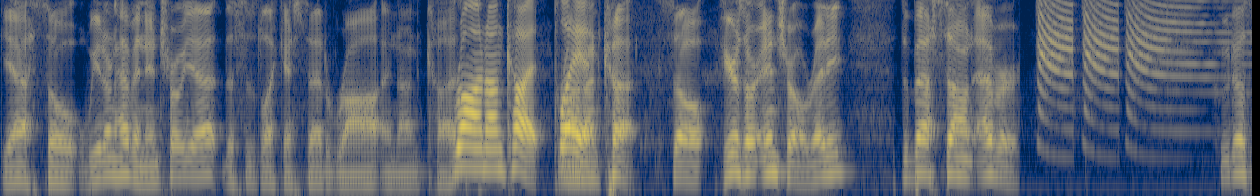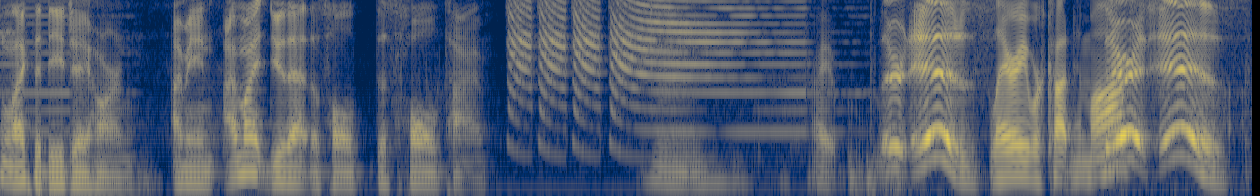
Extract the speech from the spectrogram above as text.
Yeah. So we don't have an intro yet. This is like I said, raw and uncut. Raw and uncut. Raw Play and it. uncut. So here's our intro. Ready? The best sound ever. Who doesn't like the DJ horn? I mean, I might do that this whole this whole time. Hmm. All right, There it is. Larry, we're cutting him off. There it is.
